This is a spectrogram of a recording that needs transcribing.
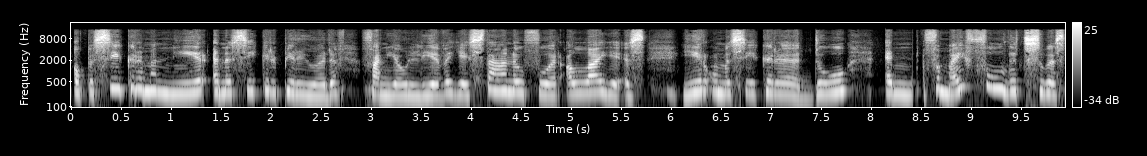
op 'n sekere manier in 'n sekere periode van jou lewe. Jy staan nou voor Allah, jy is hier om 'n sekere doel en vir my voel dit soos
